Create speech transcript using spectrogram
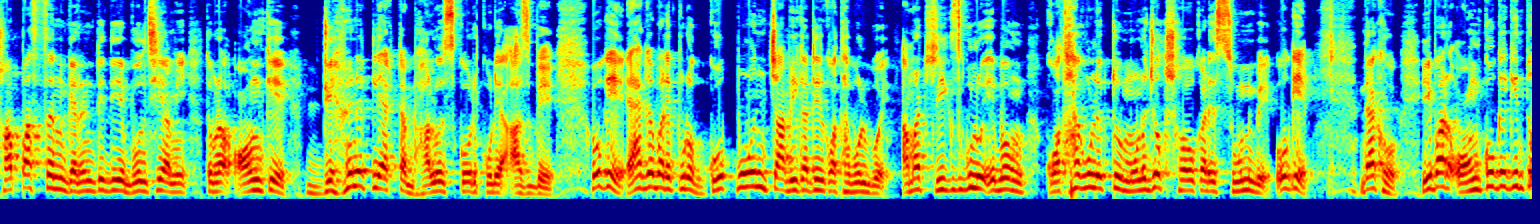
সব পার্সেন্ট গ্যারেন্টি দিয়ে বলছি আমি, তোমরা অঙ্কে ডেফিনেটলি একটা ভালো স্কোর করে আসবে। ওকে একেবারে পুরো গোপন চাবিকাঠির কথা বলব। আমার ট্রিক্সগুলো এবং কথাগুলো একটু মনোযোগ সহকারে শুনবে। ওকে? দেখো, এবার অঙ্ককে কিন্তু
